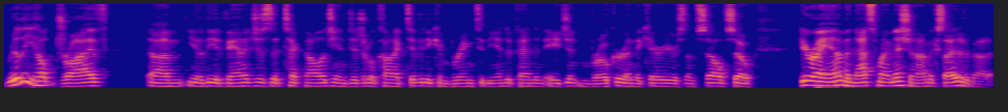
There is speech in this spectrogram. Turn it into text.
really help drive um, you know the advantages that technology and digital connectivity can bring to the independent agent and broker and the carriers themselves. So here I am, and that's my mission. I'm excited about it.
